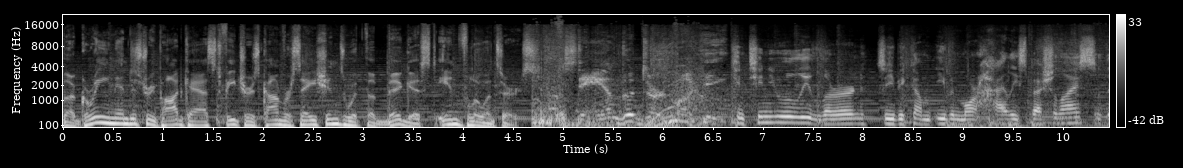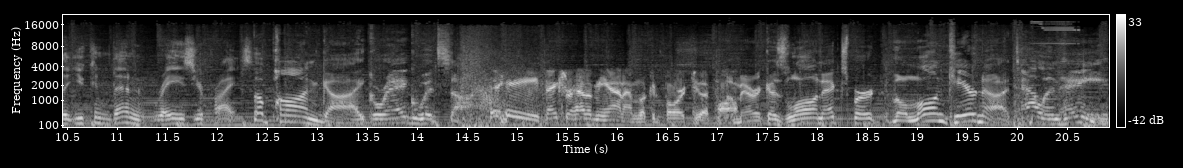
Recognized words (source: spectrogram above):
The Green Industry Podcast features conversations with the biggest influencers. Stan the Dirt Monkey. Continually learn so you become even more highly specialized so that you can then raise your price. The Pond Guy, Greg Wittstock. Hey, thanks for having me on. I'm looking forward to it, Paul. America's lawn expert, the lawn care nut, Allyn Hane.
